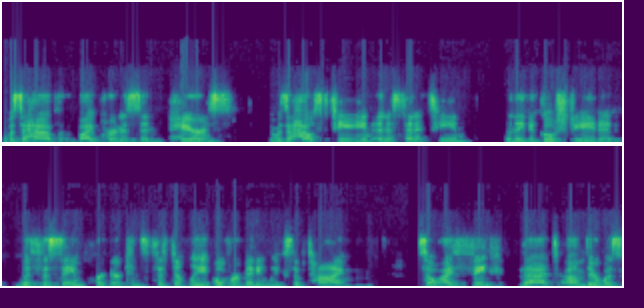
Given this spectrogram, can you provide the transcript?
was to have bipartisan pairs there was a House team and a Senate team, and they negotiated with the same partner consistently over many weeks of time. So I think that um, there was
